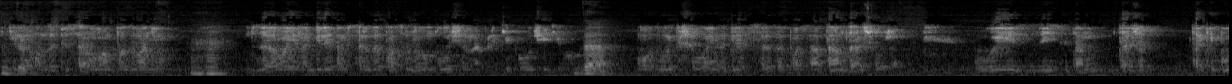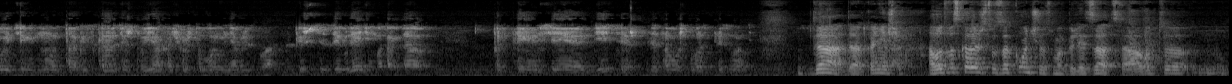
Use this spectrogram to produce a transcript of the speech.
Да. Телефон записал, вам позвоню. Мгм. За военным билетом в старозапас в любом случае надо прийти получить его. Да. Вот, выпишем военный билет в старозапас. А там дальше уже. Вы, если там дальше так и будете, ну, так и скажете, что я хочу, чтобы вы меня призвали. Напишите заявление, мы тогда предпримем все действия для того, чтобы вас призвать. Да, да, конечно. А вот вы сказали, что закончилась мобилизация. А вот э, ну,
